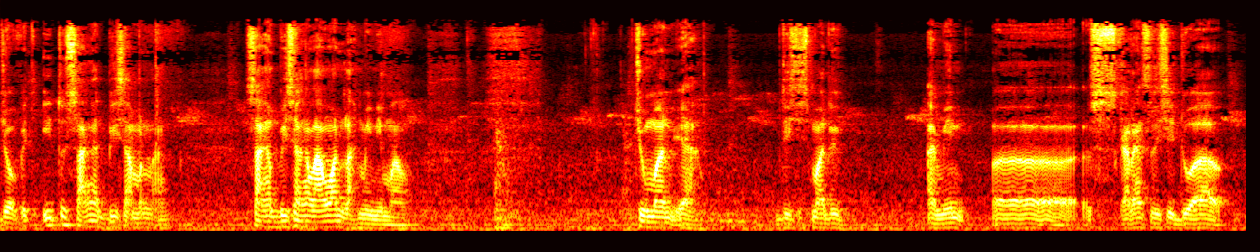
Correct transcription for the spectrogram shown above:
Jovic itu sangat bisa menang sangat bisa ngelawan lah minimal. Cuman ya this is Madrid I mean uh, sekarang selisih 12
